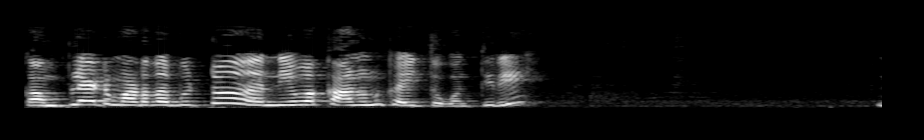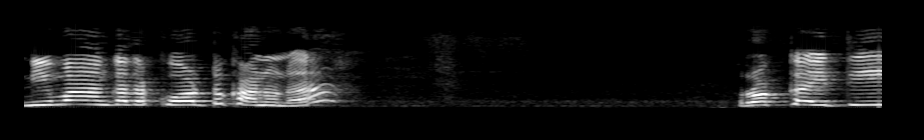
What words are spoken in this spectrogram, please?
ಕಂಪ್ಲೇಂಟ್ ಮಾಡದ ಬಿಟ್ಟು ನೀವ ಕಾನೂನು ಕೈ ತಗೊಂತೀರಿ? ನೀವ ಹಂಗಾದ್ರೆ ಕೋರ್ಟು ಕಾನೂನು? ರೊಕ್ಕ ಐತಿ,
